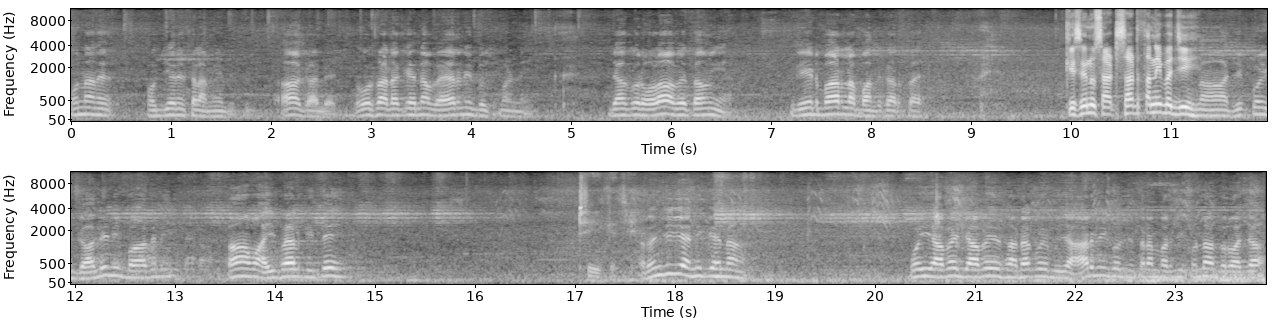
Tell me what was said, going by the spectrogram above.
ਉਹਨਾਂ ਨੇ ਫੌਜੀਆਂ ਨੇ ਸਲਾਮੀ ਦਿੱਤੀ। ਆਹ ਗੱਲ ਹੈ। ਹੋਰ ਸਾਡਾ ਕਿਸੇ ਨਾਲ ਵੈਰ ਨਹੀਂ ਦੁਸ਼ਮਣ ਨਹੀਂ। ਜਾਂ ਕੋਈ ਰੌਲਾ ਹੋਵੇ ਤਾਂ ਵੀ ਆ। ਗੇਟ ਬਾਹਰਲਾ ਬੰਦ ਕਰਤਾ ਹੈ। ਕਿਸੇ ਨੂੰ ਸੱਟ ਸੱਟ ਤਾਂ ਨਹੀਂ ਵੱਜੀ? ਨਾ ਜੀ ਕੋਈ ਗੱਲ ਹੀ ਨਹੀਂ ਬਾਤ ਨਹੀਂ। ਤਾਂ ਹਵਾਈ ਫੈਲ ਕੀਤੇ। ਠੀਕ ਹੈ ਜੀ। ਰੰਜੀ ਹੈ ਨਹੀਂ ਕਿਸੇ ਨਾਲ ਕੋਈ ਆਵੇ ਜਾਵੇ ਸਾਡਾ ਕੋਈ ਬੁਝਾਰ ਨਹੀਂ ਕੋਈ ਜਿਸ ਤਰ੍ਹਾਂ ਮਰਜ਼ੀ ਖੁੱਲਾ ਦਰਵਾਜ਼ਾ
